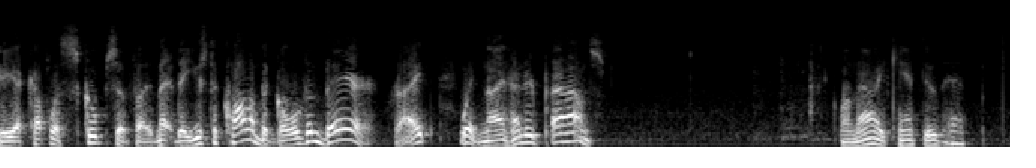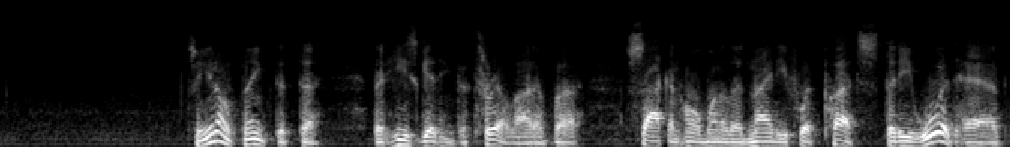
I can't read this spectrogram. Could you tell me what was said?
a couple of scoops of, uh, they used to call him the Golden Bear, right? With 900 pounds. Well, now he can't do that. So you don't think that uh, that he's getting the thrill out of uh, socking home one of the 90-foot putts that he would have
